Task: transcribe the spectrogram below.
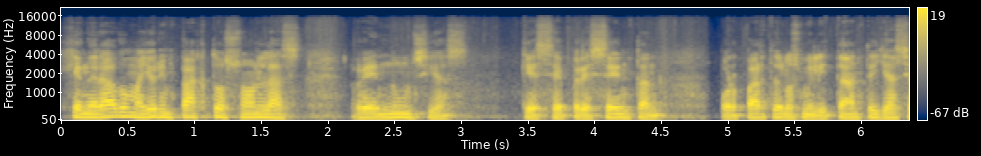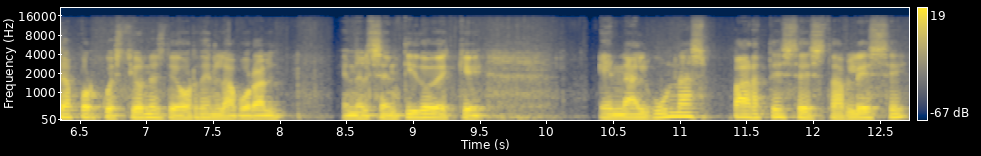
generado mayor impacto son las renuncias que se presentan por parte de los militantes, ya sea por cuestiones de orden laboral, en el sentido de que en algunas partes se establece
